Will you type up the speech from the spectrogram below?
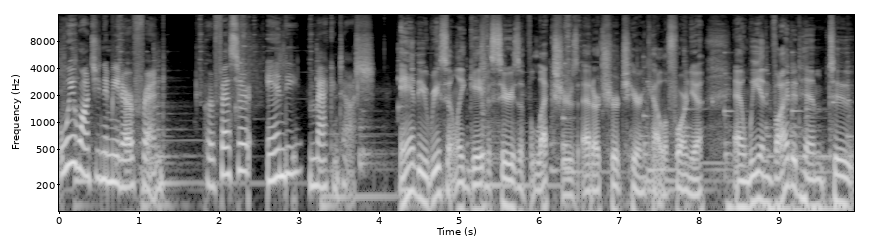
we want you to meet our friend, Professor Andy McIntosh. Andy recently gave a series of lectures at our church here in California, and we invited him to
